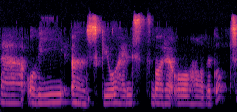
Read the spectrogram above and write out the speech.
Eh, og vi ønsker jo helst bare å ha det godt.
